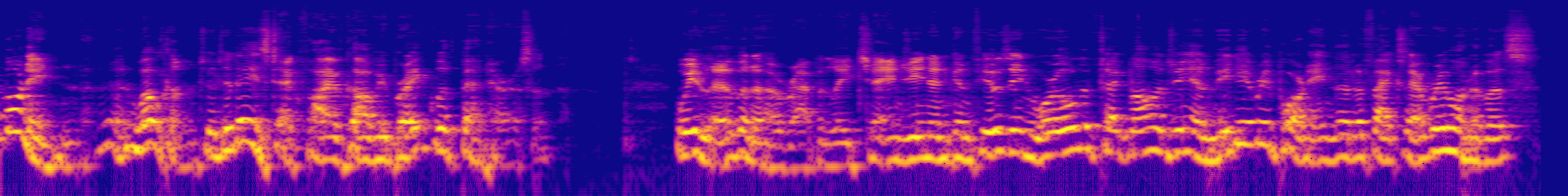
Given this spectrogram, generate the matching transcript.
Good morning, and welcome to today's Tech 5 Coffee Break with Ben Harrison. We live in a rapidly changing and confusing world of technology and media reporting that affects every one of us,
